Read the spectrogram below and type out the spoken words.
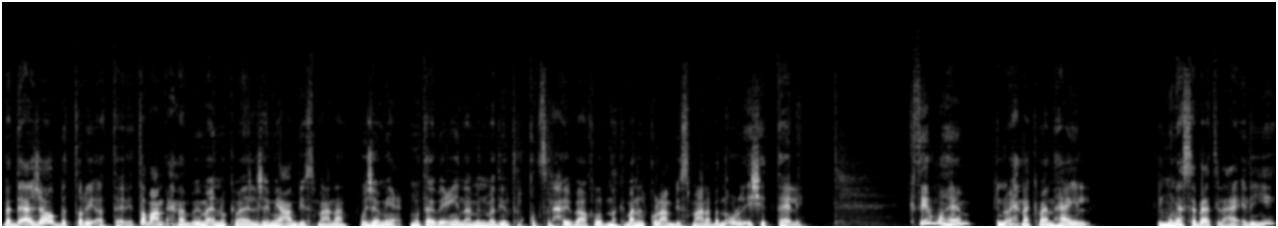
بدي أجاوب بالطريقة التالية. طبعا إحنا بما إنه كمان الجميع عم بيسمعنا وجميع متابعينا من مدينة القدس الحبيبة أغلبنا كمان الكل عم بيسمعنا بدنا نقول الشيء التالي. كثير مهم إنه إحنا كمان هاي المناسبات العائلية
